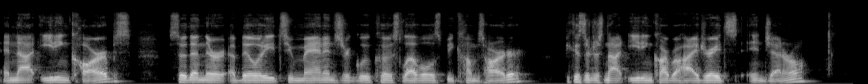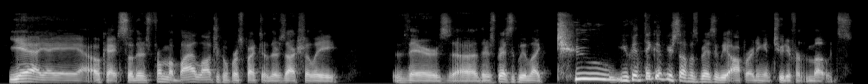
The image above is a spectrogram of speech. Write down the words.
and not eating carbs? So then their ability to manage their glucose levels becomes harder? because they're just not eating carbohydrates in general? Yeah, yeah, yeah, yeah. Okay, so there's from a biological perspective, there's actually there's uh, there's basically like two. You can think of yourself as basically operating in two different modes.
